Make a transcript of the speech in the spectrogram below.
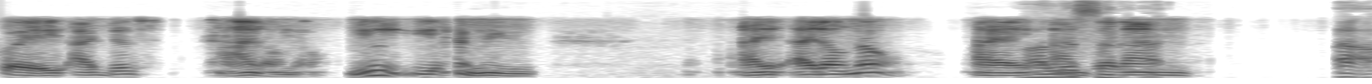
Clay. I just I don't know. You, you I mean I I don't know. I uh, listen, I'm, uh,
